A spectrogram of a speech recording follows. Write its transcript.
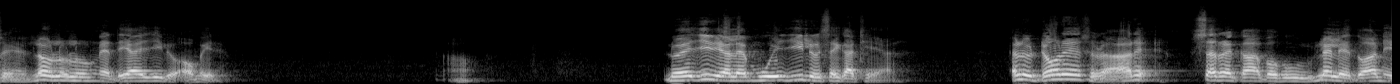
ဆိုရင်လှုပ်လှုပ်လှုပ်နဲ့တရားကြီးလို့အောင်မေးတယ်။လွယ်ကြီးတွေကလည်းမွေကြီးလို့စိတ်ကထင်ရတယ်။အဲ့လိုတော့တယ်ဆိုတာတဲ့စရကဘဟုလှဲ့လှဲ့သွားနေ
